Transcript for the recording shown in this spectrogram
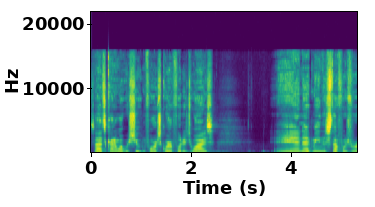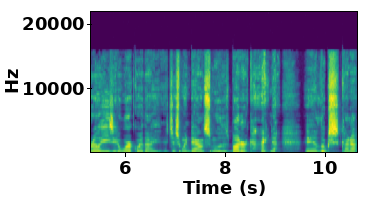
so that's kind of what we're shooting for square footage wise. And I mean, the stuff was really easy to work with. I it just went down smooth as butter, kind of. And Luke's kind of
